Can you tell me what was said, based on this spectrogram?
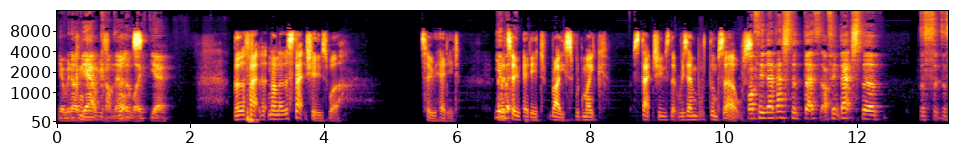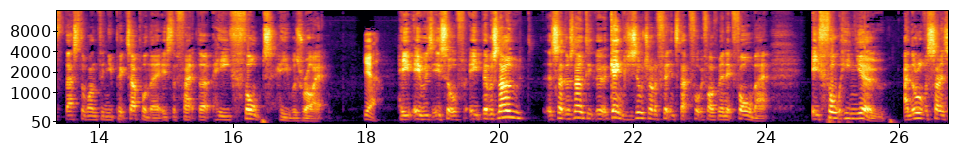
yeah, we know the outcome now, don't we? Yeah, but the fact that none of the statues were two-headed. yeah. and But, a two-headed race would make statues that resembled themselves. I think that that's the that, I think that's the, the, the that's the one thing you picked up on there is the fact that he thought he was right. yeah, He he was he sort of he, there was no so there was no again because you're still trying to fit into that 45 minute format. He thought he knew, and then all of a sudden it's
